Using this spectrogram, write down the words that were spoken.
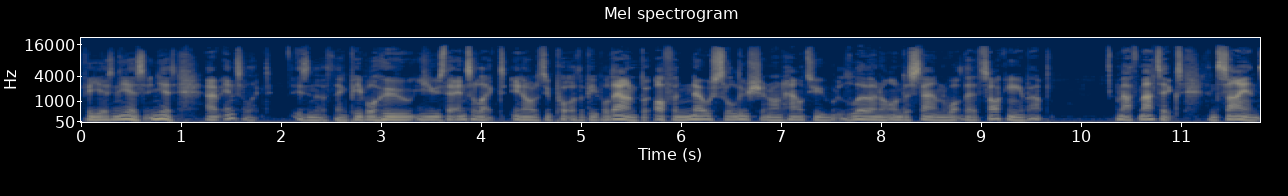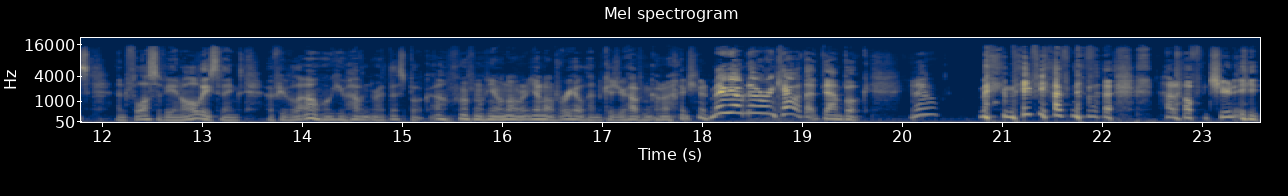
for years and years and years. Um, intellect is another thing. People who use their intellect in order to put other people down, but offer no solution on how to learn or understand what they're talking about mathematics and science and philosophy and all these things of people like, oh well you haven't read this book. Oh you're not you're not real then because you haven't got a maybe I've never encountered that damn book. You know maybe I've never had an opportunity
